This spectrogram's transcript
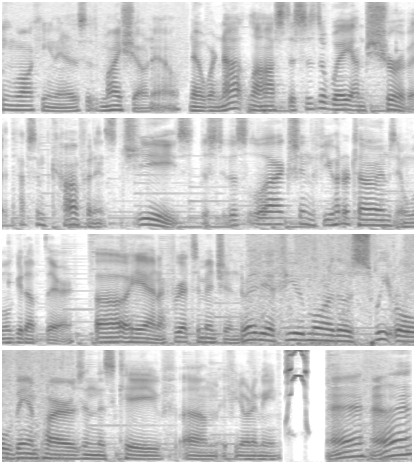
walking there. This is my show now. No, we're not lost. This is the way. I'm sure of it. Have some confidence. Jeez. Just do this little action a few hundred times and we'll get up there. Oh, yeah, and I forgot to mention, there may be a few more of those sweet roll vampires in this cave, um, if you know what I mean. Uh, huh?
